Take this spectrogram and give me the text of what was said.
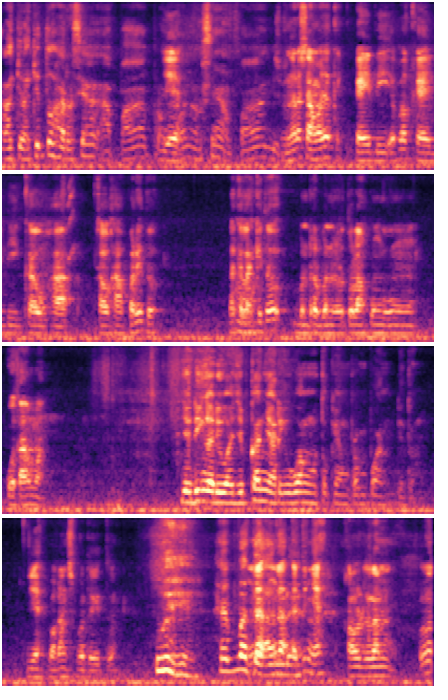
laki-laki tuh harusnya apa perempuan Iya. harusnya apa gitu. Sebenarnya sama aja kayak- di apa kayak di KUH KUH per itu. Laki-laki tuh bener-bener tulang punggung utama. Jadi nggak diwajibkan nyari uang untuk yang perempuan gitu ya bahkan seperti itu. Wih hebat enggak ya enggak anda. intinya kalau dalam lo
